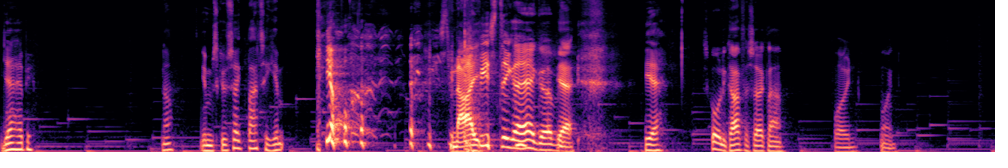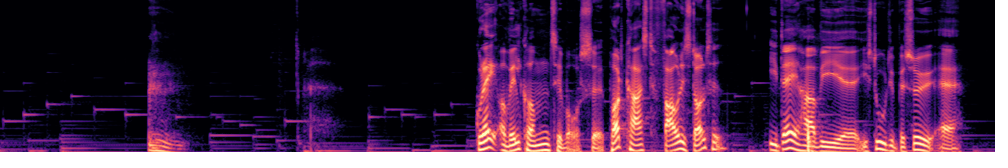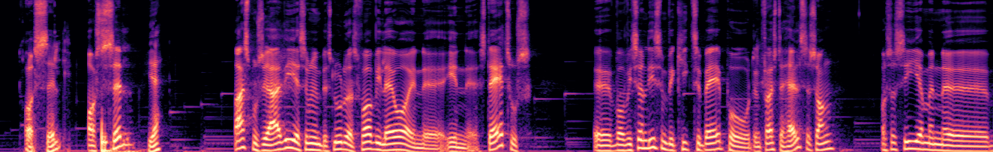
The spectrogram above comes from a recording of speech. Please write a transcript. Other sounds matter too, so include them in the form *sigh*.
jeg er happy. Jamen, skal vi så ikke bare tage hjem? *laughs* Jo! *laughs* Nej. Vi stikker af, gør vi. Ja. Ja. Skål i kaffe, så er jeg klar. Moin. Morgen. *clears throat* Goddag og velkommen til vores øh, podcast Faglig Stolthed. I dag har vi øh, i studiet besøg af Os selv. os selv. Ja. Rasmus og jeg, vi har simpelthen besluttet os for, at vi laver en, øh, en øh, status, øh, hvor vi sådan ligesom vil kigge tilbage på den første halv sæson, og så sige, jamen, øh,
